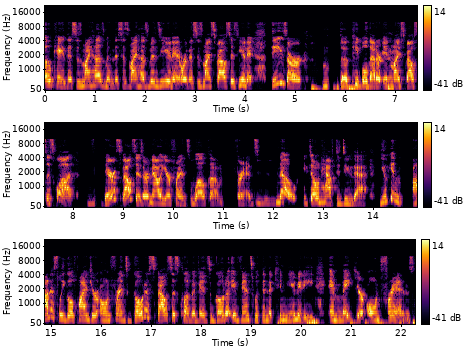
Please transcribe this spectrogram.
okay this is my husband. This is my husband's unit or this is my spouse's unit. These are the people that are in my spouse's squad. Their spouses are now your friends. Welcome friends. Mm-hmm. No, you don't have to do that. You can honestly go find your own friends. Go to spouses club events, go to events within the community and make your own friends.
